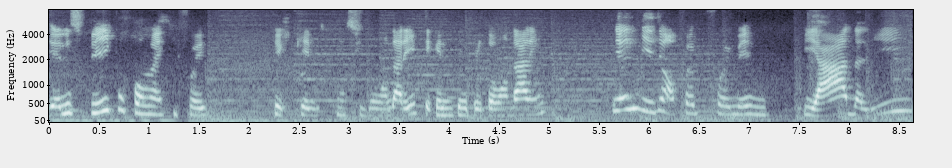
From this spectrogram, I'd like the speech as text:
Ele explica como é que foi que, que ele conseguiu o mandarim, porque que ele interpretou o mandarim. E ele diz, ó, foi, foi mesmo piada ali.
